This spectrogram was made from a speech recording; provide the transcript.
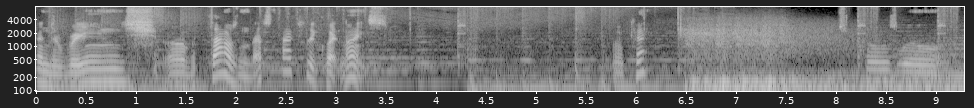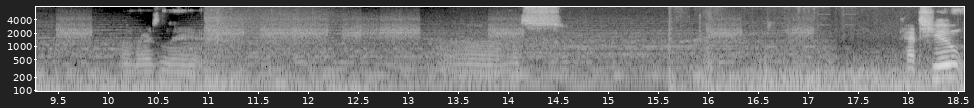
and a range of a thousand. That's actually quite nice. Okay. Suppose we'll. Oh, there isn't a. Uh, let's catch you.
